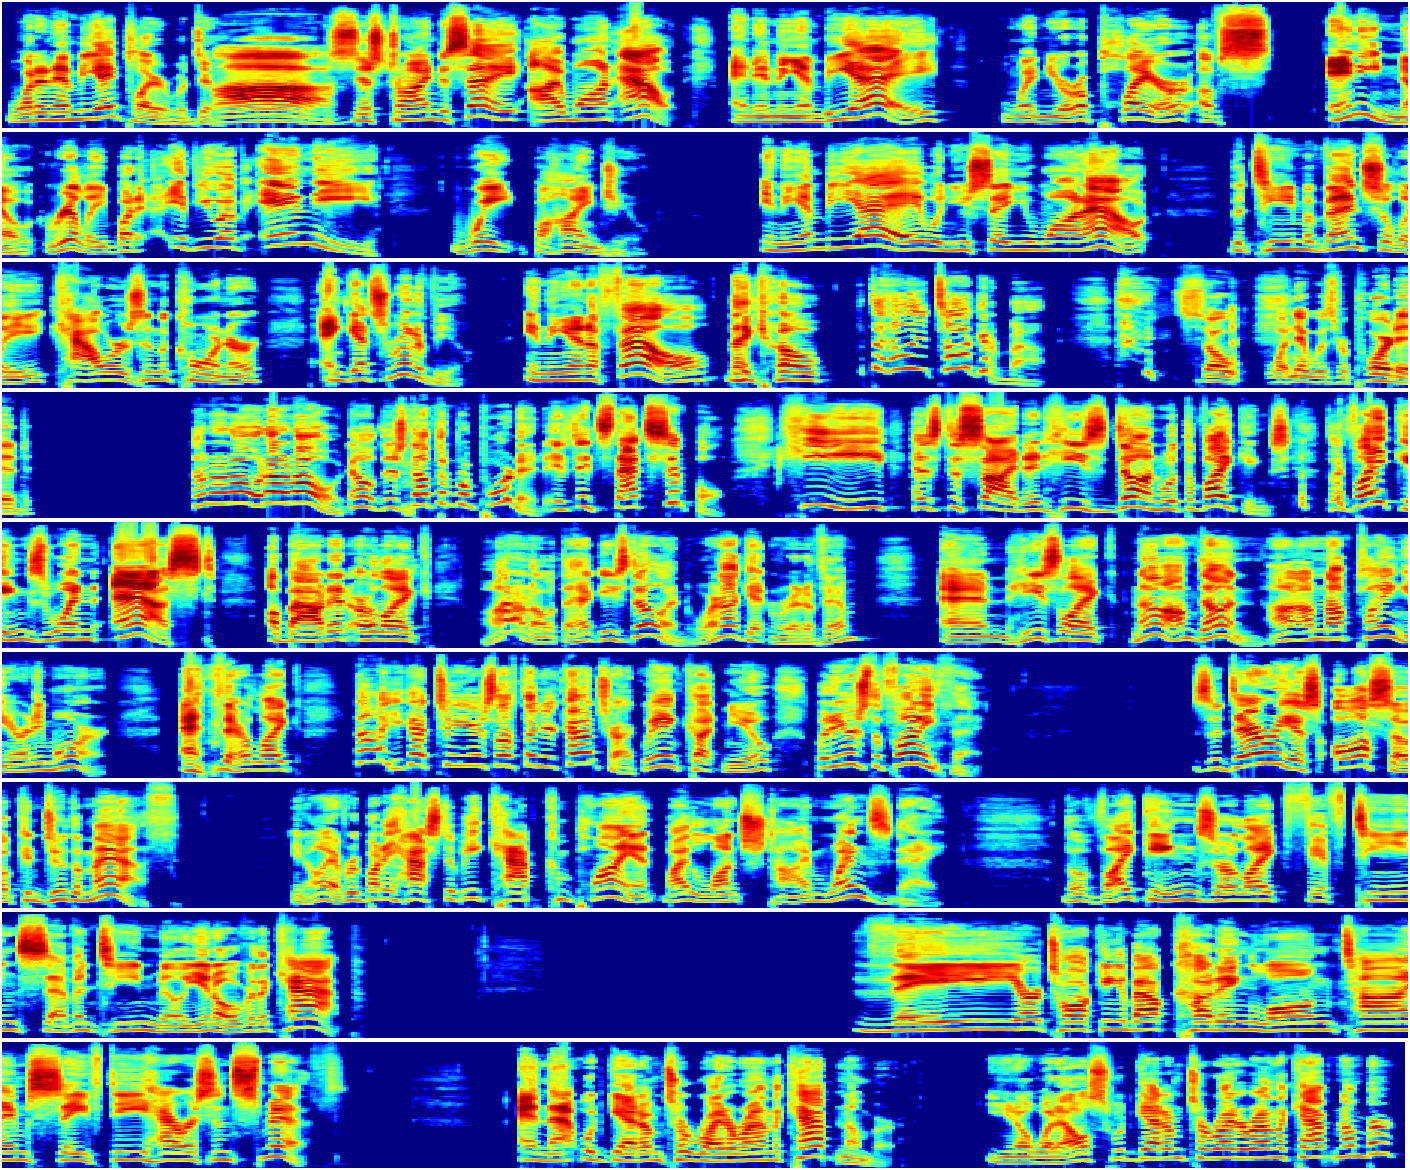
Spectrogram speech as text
what an NBA player would do. Ah. He's just trying to say, I want out. And in the NBA, when you're a player of any note, really, but if you have any weight behind you, in the NBA, when you say you want out, the team eventually cowers in the corner and gets rid of you. In the NFL, they go, What the hell are you talking about? so when it was reported no, no, no, no, no, no. There's nothing reported. It's, it's that simple. He has decided he's done with the Vikings. The Vikings, when asked about it, are like, I don't know what the heck he's doing. We're not getting rid of him. And he's like, No, I'm done. I'm not playing here anymore. And they're like, No, you got two years left on your contract. We ain't cutting you. But here's the funny thing Za'Darius also can do the math. You know, everybody has to be cap compliant by lunchtime Wednesday. The Vikings are like 15, 17 million over the cap. They are talking about cutting long-time safety Harrison Smith. And that would get them to right around the cap number. You know what else would get them to right around the cap number?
